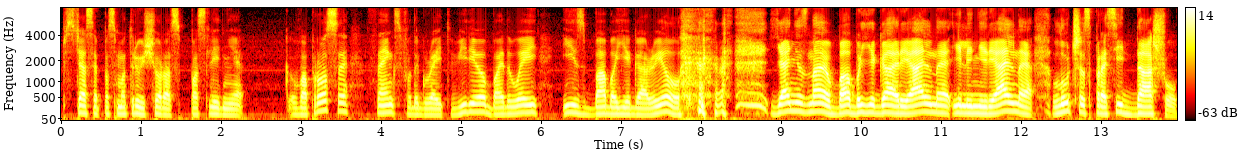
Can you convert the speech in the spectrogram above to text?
сейчас я посмотрю еще раз последние вопросы. Thanks for the great video. By the way, is Baba Yaga real? Я не знаю, Баба Яга реальная или нереальная. Лучше спросить Дашу.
